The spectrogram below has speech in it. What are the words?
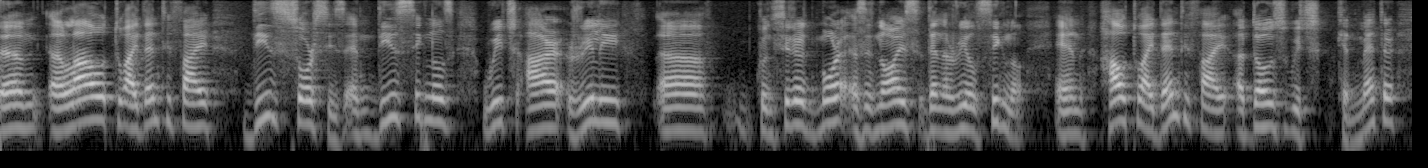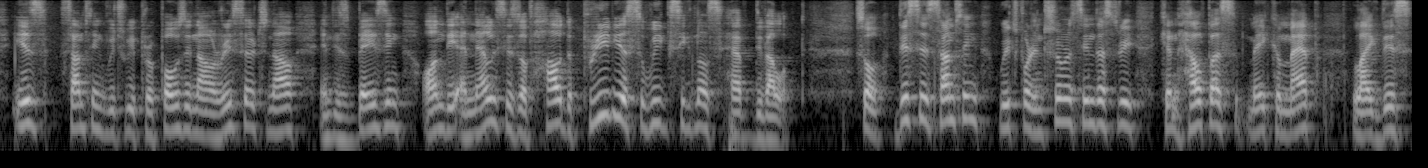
um, allow to identify these sources and these signals which are really considered more as a noise than a real signal and how to identify uh, those which can matter is something which we propose in our research now and is basing on the analysis of how the previous weak signals have developed. So this is something which for insurance industry can help us make a map like this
